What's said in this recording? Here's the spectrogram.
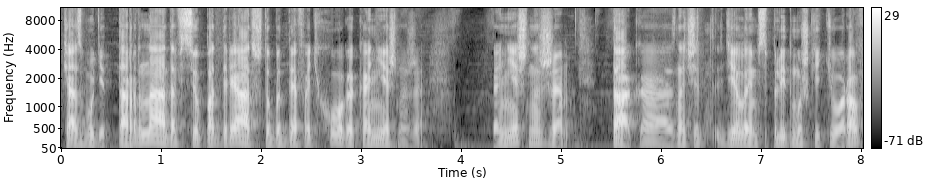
Сейчас будет торнадо, все подряд, чтобы дефать Хога, конечно же. Конечно же. Так, э, значит, делаем сплит мушкетеров.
